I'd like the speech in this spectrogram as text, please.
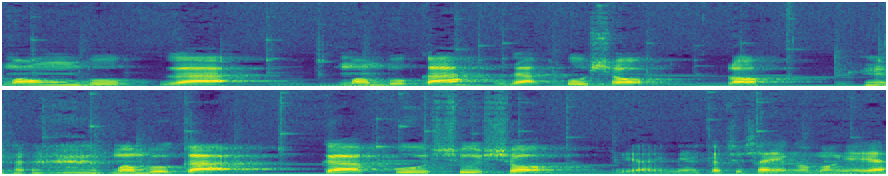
membuka membuka gakusho loh. Membuka gakushusho ya ini agak susah ya ngomongnya ya.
